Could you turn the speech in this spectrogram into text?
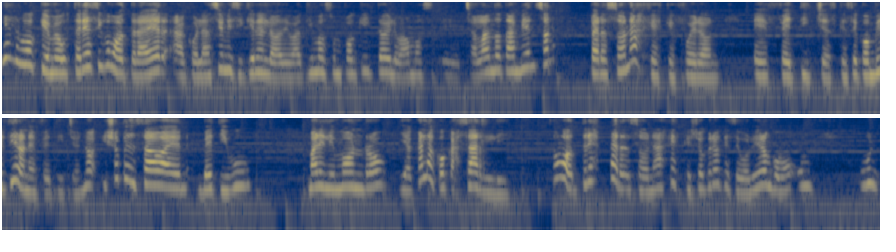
Y algo que me gustaría así como traer a colación y si quieren lo debatimos un poquito y lo vamos eh, charlando también, son personajes que fueron eh, fetiches, que se convirtieron en fetiches, ¿no? Y yo pensaba en Betty Boo, Marilyn Monroe y acá la Coca Sarli. Son tres personajes que yo creo que se volvieron como un, un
